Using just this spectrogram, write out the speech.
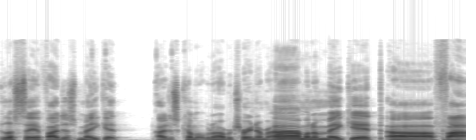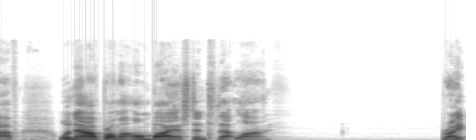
let's say if I just make it, I just come up with an arbitrary number, I'm going to make it uh, five. Well, now I've brought my own bias into that line, right?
